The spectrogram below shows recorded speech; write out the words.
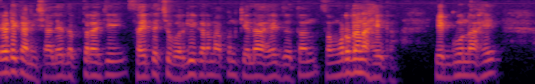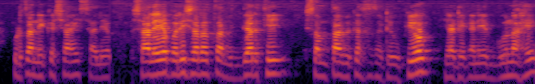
या ठिकाणी शालेय दप्तराचे साहित्याचे वर्गीकरण आपण केलं आहे जतन संवर्धन आहे का? एक गुण आहे. पुढचा निकष आहे शालेय शालेय परिसराचा विद्यार्थी क्षमता विकासासाठी उपयोग या ठिकाणी एक गुण आहे.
